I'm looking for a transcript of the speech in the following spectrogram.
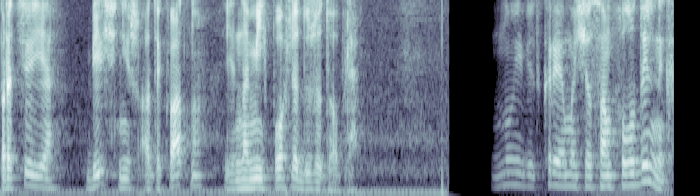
Працює більш ніж адекватно і, на мій погляд, дуже добре. Ну і відкриємо ще сам холодильник.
